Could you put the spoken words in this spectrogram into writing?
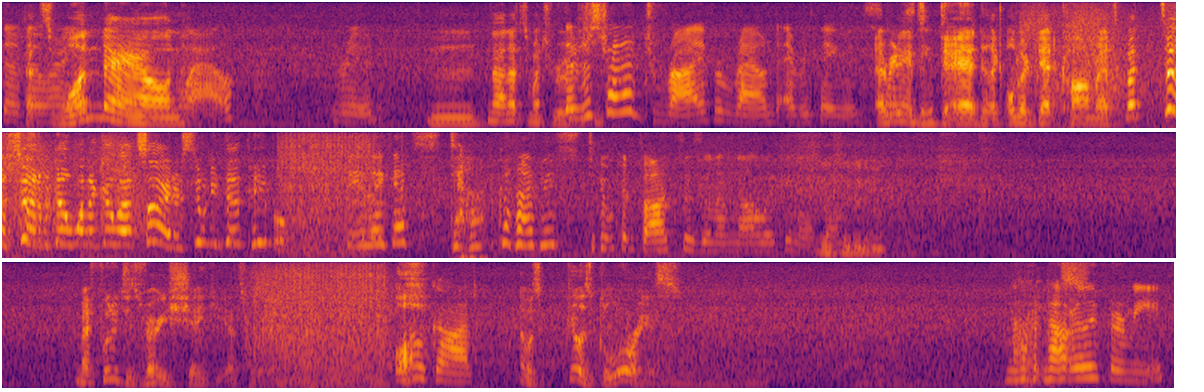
No, That's worry. one down. Wow. Rude. Mm, no, not so much rude. They're just trying to drive around everything. So everything is dead, like all their dead comrades. But too soon, we don't want to go outside. There's too many dead people. See, they get stuck behind these stupid boxes, and I'm not looking at them. My footage is very shaky. That's weird. Oh Oh, god. that was that was glorious. Not not really for me.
